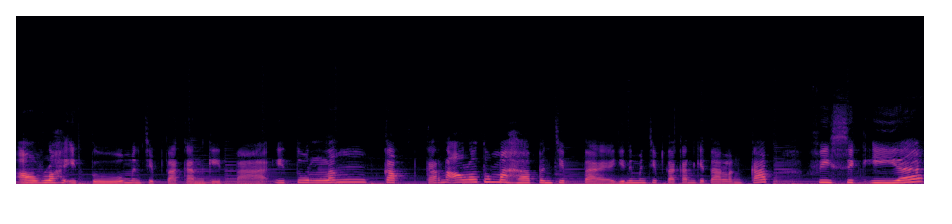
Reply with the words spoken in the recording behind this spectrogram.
Allah itu menciptakan kita itu lengkap karena Allah tuh maha pencipta ya. Jadi menciptakan kita lengkap fisik iya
